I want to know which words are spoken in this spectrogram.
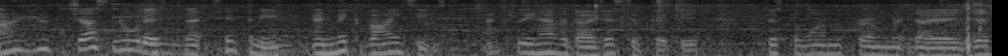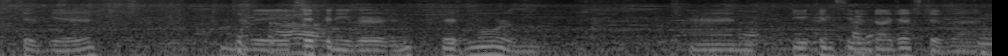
I have just noticed that Tiffany and McVitie's actually have a digestive cookie. Just the one from Digestive here, on the oh. Tiffany version. There's more of them. And you can see the digestive there,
